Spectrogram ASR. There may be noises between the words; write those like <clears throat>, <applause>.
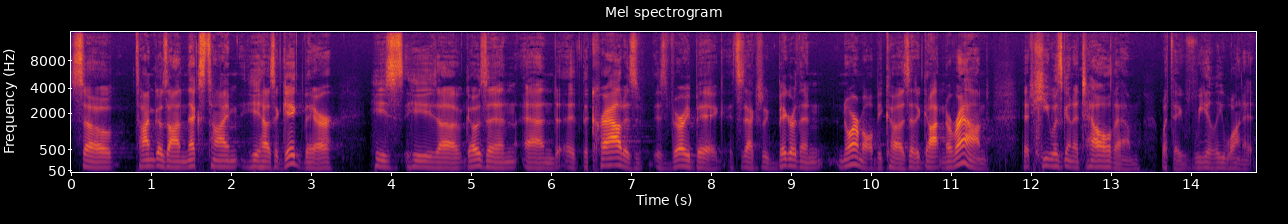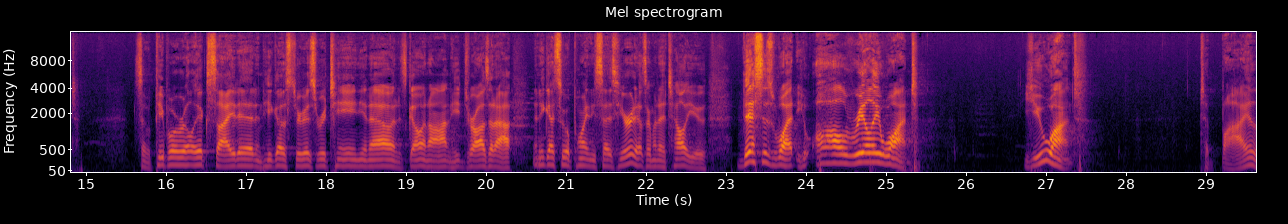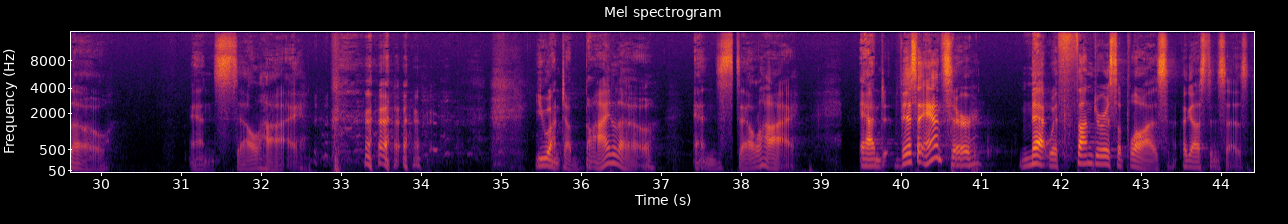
So time goes on. Next time he has a gig there, he's, he uh, goes in, and it, the crowd is, is very big. It's actually bigger than normal because it had gotten around that he was going to tell them what they really wanted. So people are really excited, and he goes through his routine, you know, and it's going on. He draws it out. and he gets to a point, and he says, Here it is, I'm going to tell you. This is what you all really want. You want to buy low and sell high. <laughs> <laughs> you want to buy low and sell high. And this answer met with thunderous applause, Augustine says,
